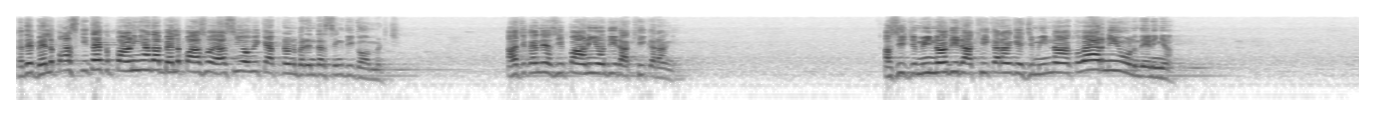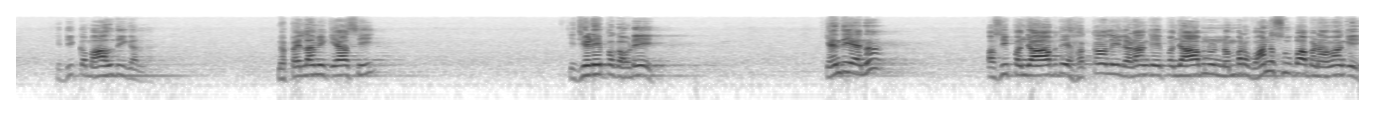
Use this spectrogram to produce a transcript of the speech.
ਕਦੇ ਬਿੱਲ ਪਾਸ ਕੀਤਾ? ਇੱਕ ਪਾਣੀਆਂ ਦਾ ਬਿੱਲ ਪਾਸ ਹੋਇਆ ਸੀ, ਉਹ ਵੀ ਕੈਪਟਨ ਬਰਿੰਦਰ ਸਿੰਘ ਦੀ ਗਵਰਨਮੈਂਟ 'ਚ। ਅੱਜ ਕਹਿੰਦੇ ਅਸੀਂ ਪਾਣੀਆਂ ਦੀ ਰਾਖੀ ਕਰਾਂਗੇ। ਅਸੀਂ ਜ਼ਮੀਨਾਂ ਦੀ ਰਾਖੀ ਕਰਾਂਗੇ, ਜ਼ਮੀਨਾਂ ਅਕਵਾਇਰ ਨਹੀਂ ਹੋਣ ਦੇਣੀਆਂ। ਇਹਦੀ ਕਮਾਲ ਦੀ ਗੱਲ ਹੈ। ਮੈਂ ਪਹਿਲਾਂ ਵੀ ਕਿਹਾ ਸੀ ਕਿ ਜਿਹੜੇ ਭਗੌੜੇ ਕਹਿੰਦੇ ਆ ਨਾ, ਅਸੀਂ ਪੰਜਾਬ ਦੇ ਹੱਕਾਂ ਲਈ ਲੜਾਂਗੇ, ਪੰਜਾਬ ਨੂੰ ਨੰਬਰ 1 ਸੂਬਾ ਬਣਾਵਾਂਗੇ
